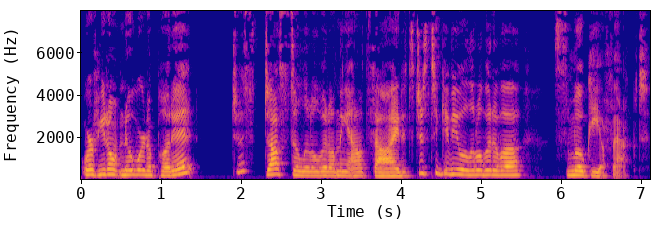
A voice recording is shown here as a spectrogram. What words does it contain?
or if you don't know where to put it, just dust a little bit on the outside. It's just to give you a little bit of a smoky effect.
